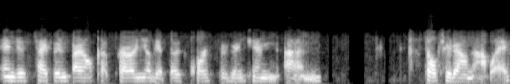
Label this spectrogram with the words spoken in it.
and just type in Final Cut Pro and you'll get those courses and can um, filter down that way.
